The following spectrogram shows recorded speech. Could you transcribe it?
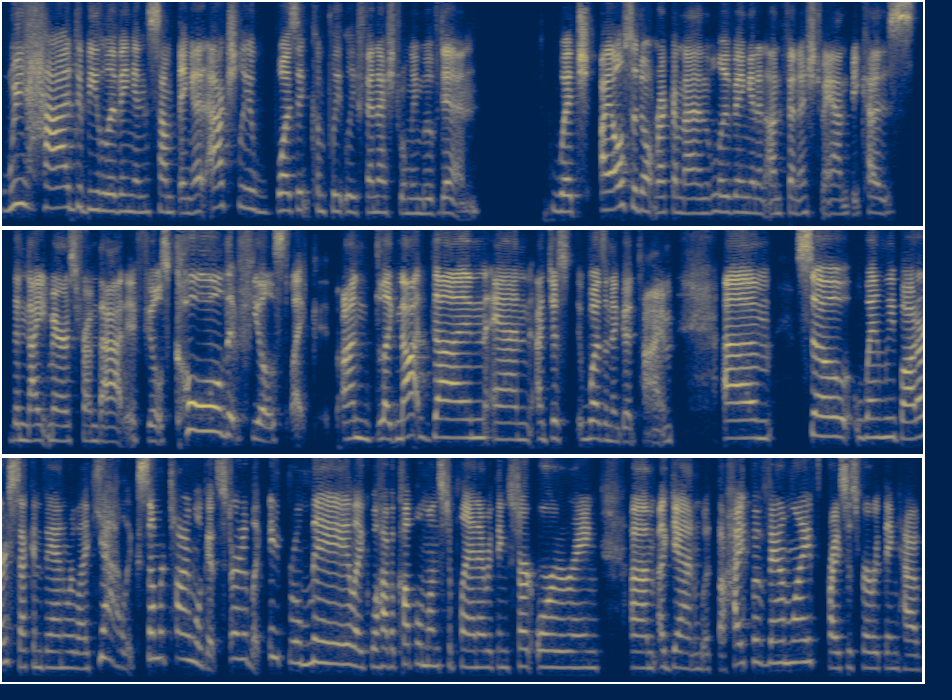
We had to be living in something, and it actually wasn't completely finished when we moved in which I also don't recommend living in an unfinished van because the nightmares from that it feels cold it feels like un, like not done and I just it wasn't a good time. Um so when we bought our second van we're like yeah like summertime we'll get started like April May like we'll have a couple months to plan everything start ordering. Um again with the hype of van life prices for everything have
